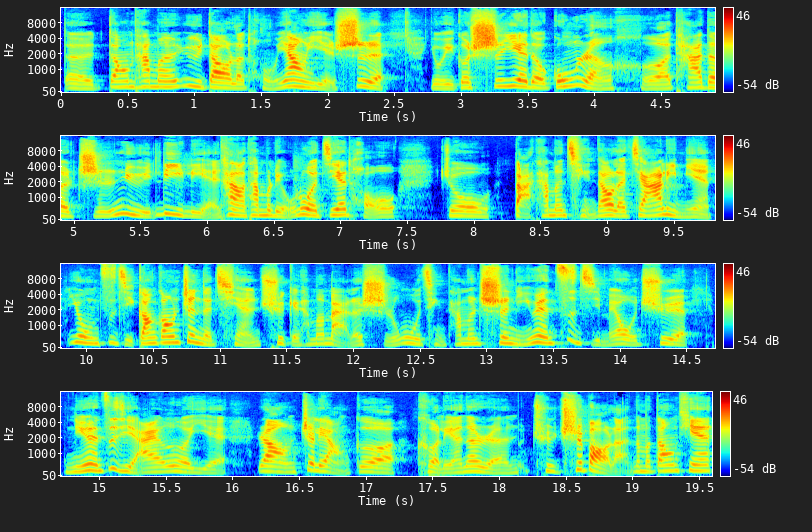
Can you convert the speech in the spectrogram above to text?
呃，当他们遇到了同样也是有一个失业的工人和他的侄女丽莲，看到他们流落街头，就把他们请到了家里面，用自己刚刚挣的钱去给他们买了食物，请他们吃，宁愿自己没有去，宁愿自己挨饿，也让这两个可怜的人去吃饱了。那么当天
